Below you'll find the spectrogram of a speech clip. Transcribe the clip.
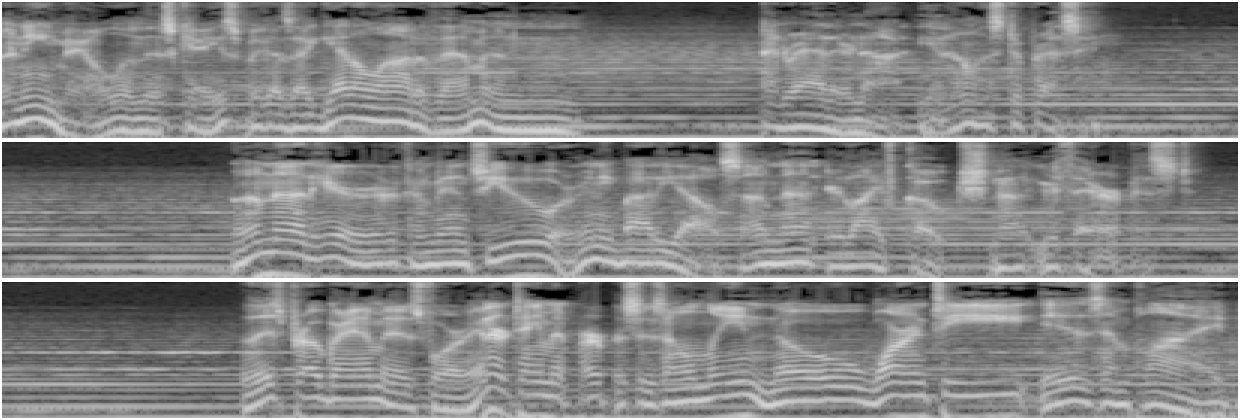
an email in this case because I get a lot of them and I'd rather not, you know, it's depressing. I'm not here to convince you or anybody else. I'm not your life coach, not your therapist. This program is for entertainment purposes only. No warranty is implied.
